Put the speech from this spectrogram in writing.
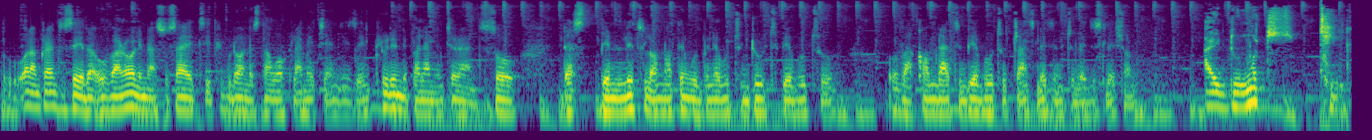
What I'm trying to say is that overall in our society, people don't understand what climate change is, including the parliamentarians. So there's been little or nothing we've been able to do to be able to overcome that to be able to translate into legislation. I do not think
